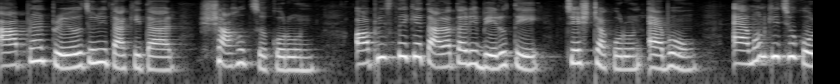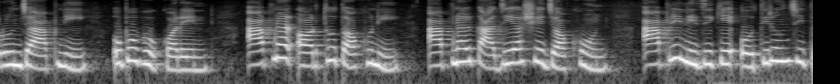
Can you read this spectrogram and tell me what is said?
আপনার প্রয়োজনে তাকে তার সাহায্য করুন। অফিস থেকে তাড়াতাড়ি বেরোতে চেষ্টা করুন এবং এমন কিছু করুন যা আপনি উপভোগ করেন। আপনার অর্থ তখনই আপনার কাজে আসে যখন আপনি নিজেকে অতিরঞ্জিত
